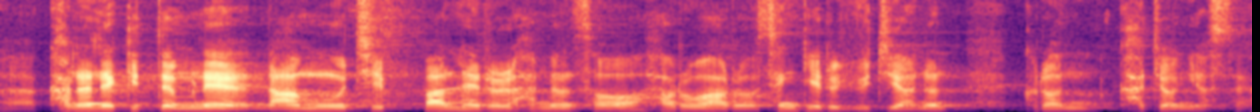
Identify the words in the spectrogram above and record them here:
아, 가난했기 때문에 나무 집 빨래를 하면서 하루하루 생계를 유지하는 그런 가정이었어요.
